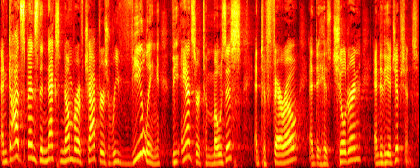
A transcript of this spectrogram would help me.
And God spends the next number of chapters revealing the answer to Moses and to Pharaoh and to his children and to the Egyptians.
